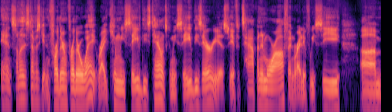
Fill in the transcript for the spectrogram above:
And some of this stuff is getting further and further away, right? Can we save these towns? Can we save these areas? If it's happening more often, right? If we see, um,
